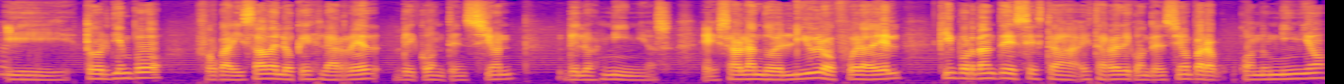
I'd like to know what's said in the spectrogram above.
Y todo el tiempo focalizaba en lo que es la red de contención de los niños. Eh, ya hablando del libro, fuera de él, qué importante es esta, esta red de contención para cuando un niño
